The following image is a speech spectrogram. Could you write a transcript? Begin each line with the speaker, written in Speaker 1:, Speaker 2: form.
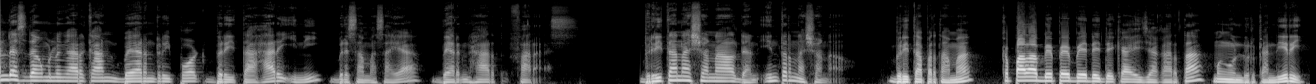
Speaker 1: Anda sedang mendengarkan Bern Report berita hari ini bersama saya Bernhard Faras. Berita nasional dan internasional. Berita pertama, Kepala BPBD DKI Jakarta mengundurkan diri.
